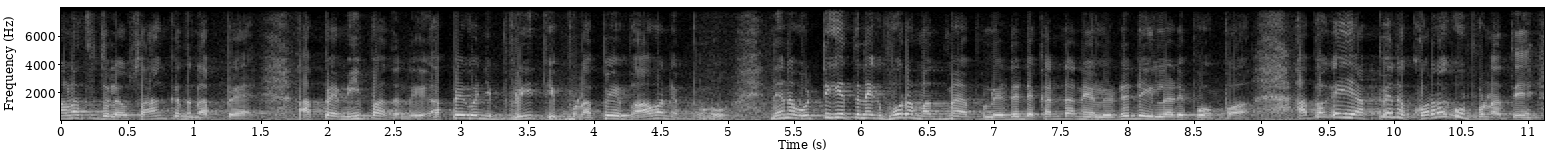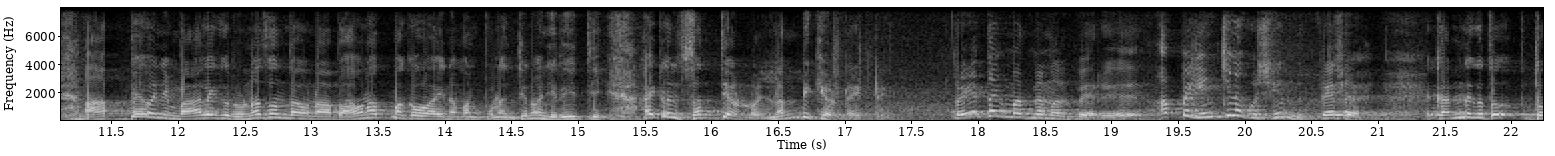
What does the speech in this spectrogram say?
ಮನಸ್ಸು ತುಲೆ, ಅವು ಸಾಂಕದನ ಅಪ್ಪೆ. ಅಪ್ಪೆ ಮೀಪಾದಲ್ಲಿ ಅಪ್ಪೆ ಕೊಂಚ ಪ್ರೀತಿ ಇಪ್ಪುಂಡು ಅಪ್ಪೆ ಭಾವನೆ ಇಪ್ಪುಂಡು ನೇನ ಒಟ್ಟಿಗೆ ಎತ್ತನೆಗೆ ಪೂರ ಮದ್ಮೆ ಆಪುಂಡು ಎಡ್ಡೆಡ್ಡೆ ಕಂಡನೆಯಲು ಎಡ್ಡೆಡ್ಡೆ ಇಲ್ಲಡೆ ಪೋಪ. ಅಪ್ಪಗ ಈ ಅಪ್ಪೆನ ಕೊರಗು ಉಪ್ಪುಣತೆ. ಅಪ್ಪೆ ಒಂಜಿ ಬಾಲೆಗೆ ಋಣ ಸಂದವನ ಭಾವನಾತ್ಮಕವಾಗಿ ನಮ್ಮ ಅನ್ಪುಣಂಚಿನ ಒಂಜಿ ರೀತಿ. ಐಟ್ ಒಂಜಿ ಸತ್ಯ ಉಂಡು ಒಂಜಿ ನಂಬಿಕೆ ಉಂಡು ಐಟ್ ಪ್ರೇತಗ್ ಮದ್ಮೆ ಮಲ್ಪೇರು ಅಪ್ಪ ಹೆಂಚಿನ ಖುಷಿ ಇಂದು ಪ್ರೇತ? ಕಣ್ಣಿಗೆ ತೋ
